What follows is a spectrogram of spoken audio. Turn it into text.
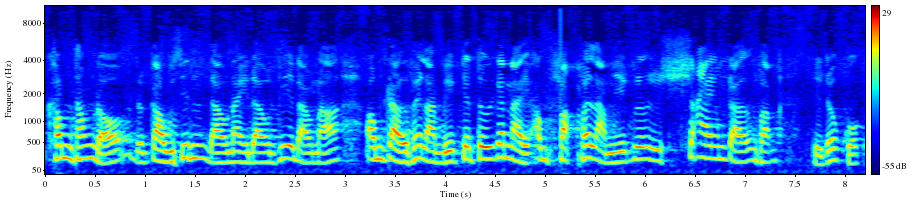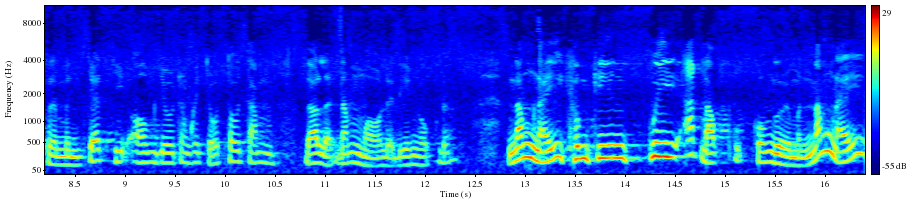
không thông độ rồi cầu xin đầu này đầu kia đầu nọ. Ông trời phải làm việc cho tôi cái này, ông phật phải làm việc sai ông trời ông phật. Thì rốt cuộc là mình chết, chỉ ôm vô trong cái chỗ tối tâm đó là năm mộ là địa ngục đó. Nóng nảy không kiên quy ác độc con người mình. Nóng nảy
